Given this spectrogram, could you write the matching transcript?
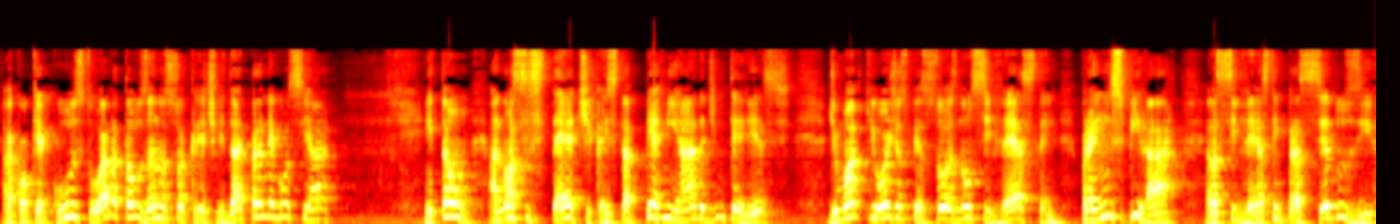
a qualquer custo, ou ela está usando a sua criatividade para negociar. Então, a nossa estética está permeada de interesse, de modo que hoje as pessoas não se vestem para inspirar, elas se vestem para seduzir.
